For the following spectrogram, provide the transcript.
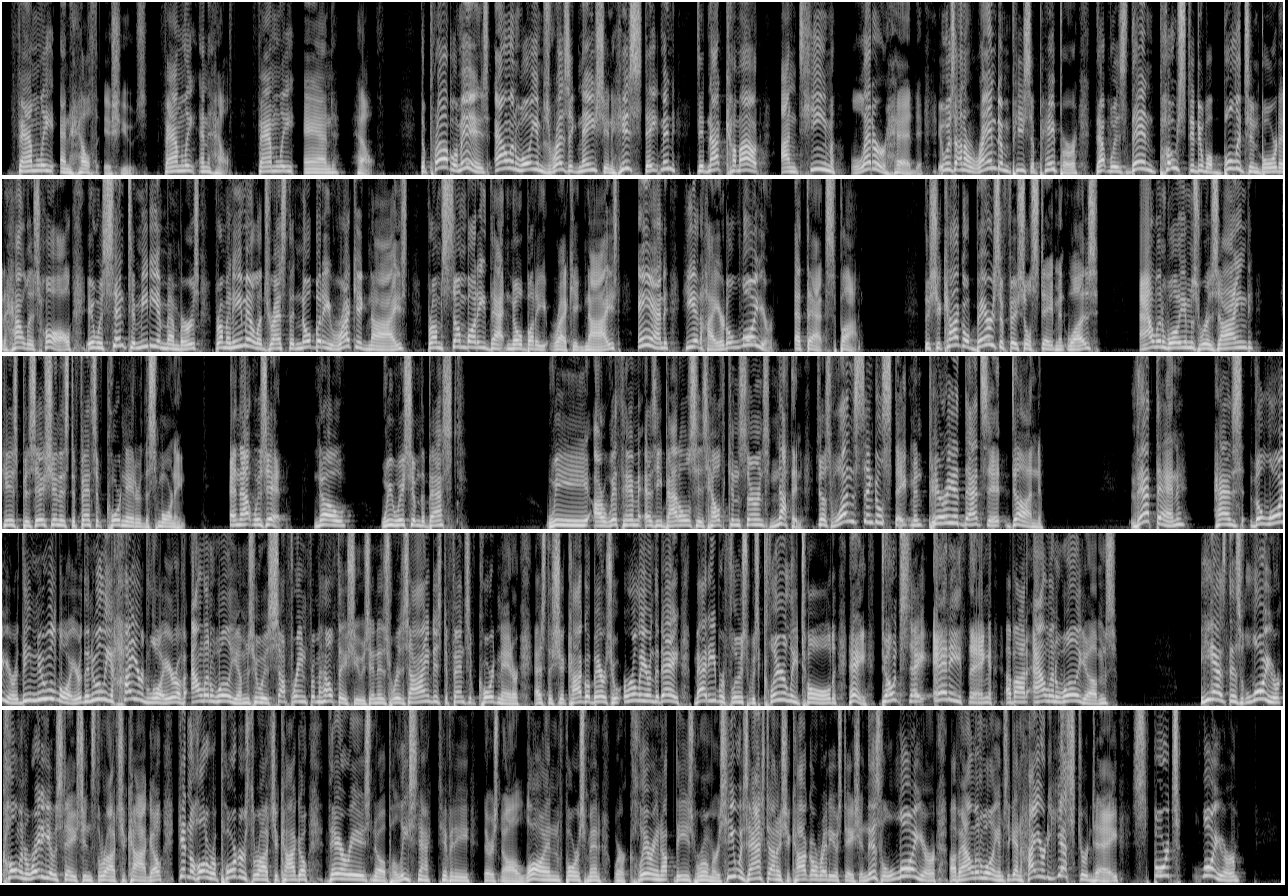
family and health issues. Family and health. Family and health. The problem is, Alan Williams' resignation, his statement did not come out on team letterhead. It was on a random piece of paper that was then posted to a bulletin board at Halas Hall. It was sent to media members from an email address that nobody recognized from somebody that nobody recognized, and he had hired a lawyer at that spot. The Chicago Bears official statement was Alan Williams resigned his position as defensive coordinator this morning. And that was it. No, we wish him the best. We are with him as he battles his health concerns. Nothing. Just one single statement, period. That's it. Done. That then has the lawyer, the new lawyer, the newly hired lawyer of Alan Williams, who is suffering from health issues and has resigned as defensive coordinator as the Chicago Bears, who earlier in the day, Matt Eberflus was clearly told, hey, don't say anything about Alan Williams. He has this lawyer calling radio stations throughout Chicago, getting a hold of reporters throughout Chicago. There is no police activity. There's no law enforcement. We're clearing up these rumors. He was asked on a Chicago radio station. This lawyer of Alan Williams, again, hired yesterday, sports lawyer.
